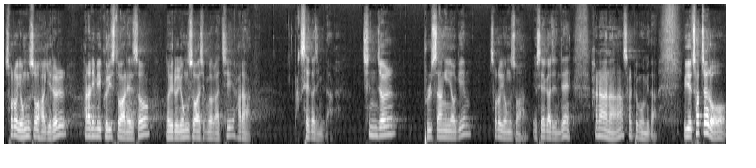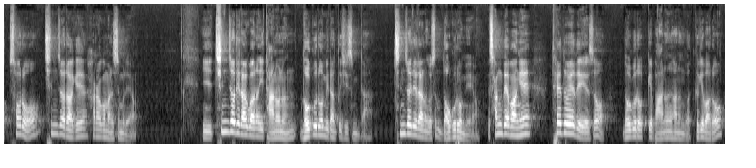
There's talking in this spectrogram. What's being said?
서로 용서하기를 하나님이 그리스도 안에서 너희를 용서하심과 같이 하라. 딱 세 가지입니다. 친절, 불쌍히 여김, 서로 용서함. 이 세 가지인데 하나하나 살펴봅니다. 이게 첫째로 서로 친절하게 하라고 말씀을 해요. 이 친절이라고 하는 이 단어는 너그러움이라는 뜻이 있습니다. 친절이라는 것은 너그러움이에요. 상대방의 태도에 대해서 너그럽게 반응하는 것. 그게 바로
